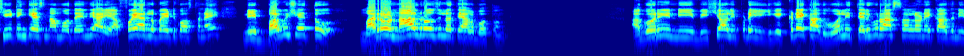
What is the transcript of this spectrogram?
చీటింగ్ కేసు నమోదైంది ఆ ఎఫ్ఐఆర్లు బయటకు వస్తున్నాయి నీ భవిష్యత్తు మరో నాలుగు రోజుల్లో తేలబోతుంది. అగోరి నీ విషయాలు ఇప్పుడు ఇక్కడే కాదు ఓన్లీ తెలుగు రాష్ట్రాల్లోనే కాదు నీ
